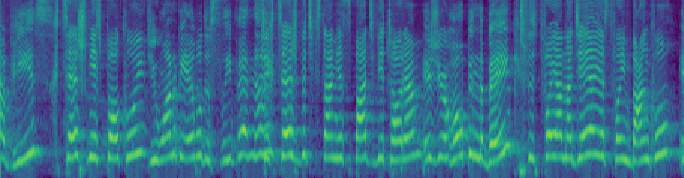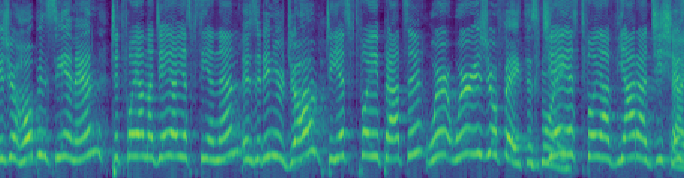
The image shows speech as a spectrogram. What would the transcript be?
have peace? Chcesz mieć pokój? Do you want to be able to sleep at Czy night? chcesz być w stanie spać wieczorem? Is your hope in the bank? Czy twoja nadzieja jest w twoim banku? Is your hope in CNN? Czy twoja nadzieja jest w CNN? Is it in your job? Czy jest w twojej pracy? Where Where is your faith this Gdzie morning? jest twoja wiara Is dzisiaj?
